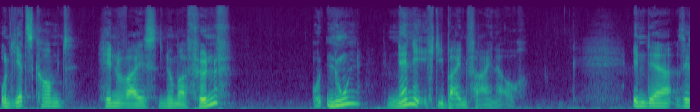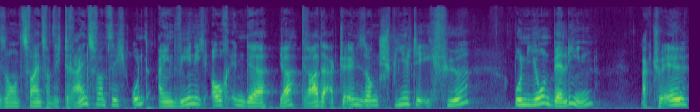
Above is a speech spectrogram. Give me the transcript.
Und jetzt kommt Hinweis Nummer 5. Und nun nenne ich die beiden Vereine auch. In der Saison 22-23 und ein wenig auch in der ja, gerade aktuellen Saison spielte ich für Union Berlin. Aktuell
